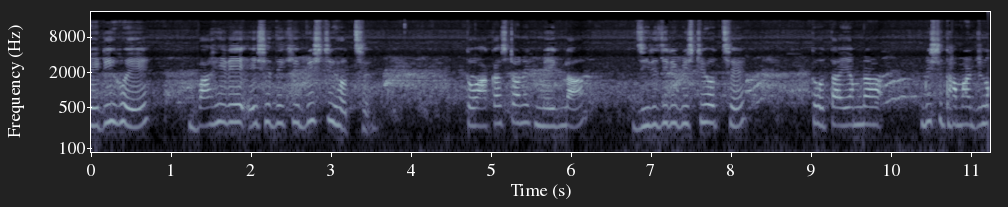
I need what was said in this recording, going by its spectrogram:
রেডি হয়ে বাহিরে এসে দেখি বৃষ্টি হচ্ছে। তো আকাশটা অনেক মেঘলা, ঝিরিঝিরি বৃষ্টি হচ্ছে। তো তাই আমরা বৃষ্টি থামার জন্য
